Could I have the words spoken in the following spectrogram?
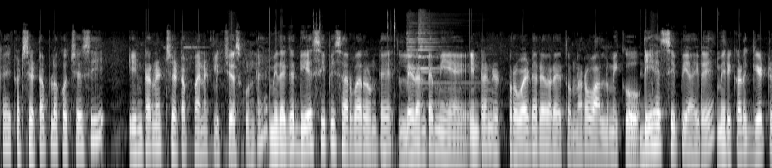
ఇక్కడ సెటప్లోకి వచ్చేసి ఇంటర్నెట్ సెటప్ పైన క్లిక్ చేసుకుంటే మీ దగ్గర డిఎస్సిపి సర్వర్ ఉంటే లేదంటే మీ ఇంటర్నెట్ ప్రొవైడర్ ఎవరైతే ఉన్నారో వాళ్ళు మీకు డిహెచ్సిపి అయితే మీరు ఇక్కడ get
